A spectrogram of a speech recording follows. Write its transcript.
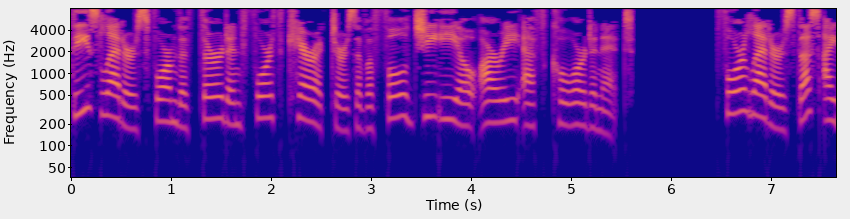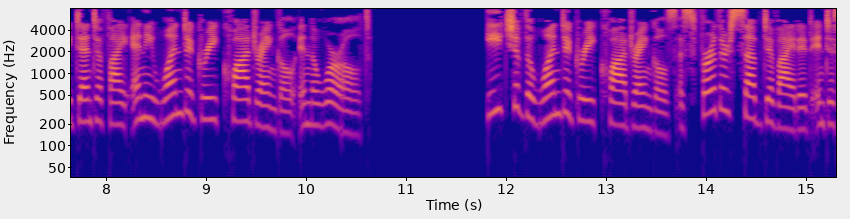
These letters form the third and fourth characters of a full GEOREF coordinate. Four letters thus identify any one-degree quadrangle in the world. Each of the one-degree quadrangles is further subdivided into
